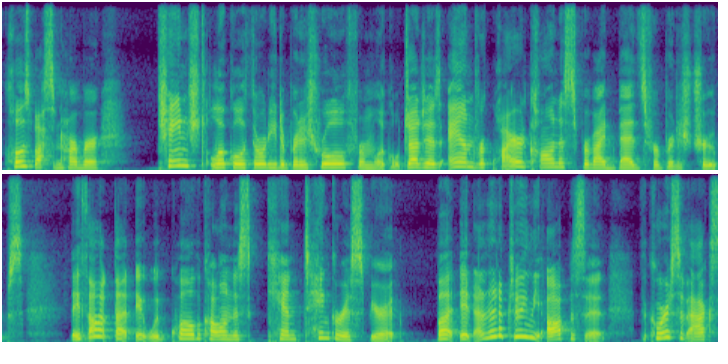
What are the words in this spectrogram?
closed Boston Harbor, changed local authority to British rule from local judges, and required colonists to provide beds for British troops. They thought that it would quell the colonists' cantankerous spirit, but it ended up doing the opposite. The Coercive Acts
